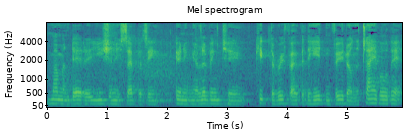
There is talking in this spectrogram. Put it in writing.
Mum and dad are usually so busy earning a living to keep the roof over the head and food on the table that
